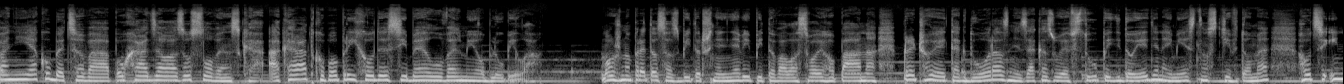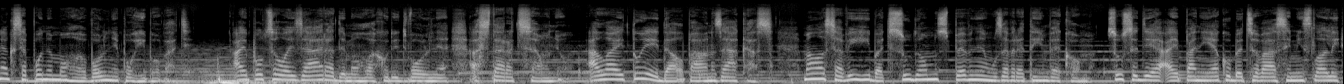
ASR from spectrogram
Pani Jakubecová pochádzala zo Slovenska a krátko po príchode si Bélu veľmi obľúbila. Možno preto sa zbytočne nevypitovala svojho pána, prečo jej tak dôrazne zakazuje vstúpiť do jedinej miestnosti v dome, hoci inak sa po ňom mohla voľne pohybovať. Aj po celej záhrade mohla chodiť voľne a starať sa o ňu. Ale aj tu jej dal pán zákaz. Mala sa vyhýbať súdom s pevne uzavretým vekom. Susedia aj pani Jakubecová si mysleli,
